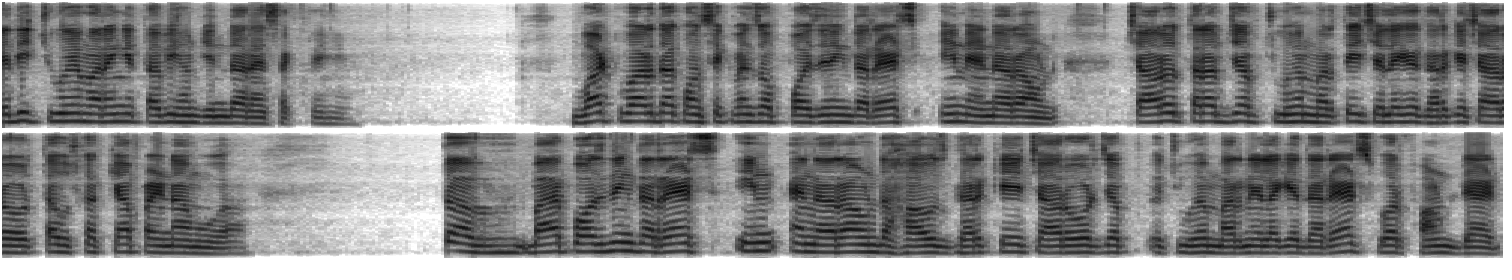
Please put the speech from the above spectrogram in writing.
यदि चूहे मरेंगे, तभी हम ज़िंदा रह सकते हैं। What were the consequence of poisoning the rats in and around चारों तरफ़ जब चूहे मरते ही चले गए घर के चारों ओर, तब उसका क्या परिणाम हुआ? तब by poisoning the rats in and around the house घर के चारों ओर जब चूहे मरने लगे the rats were found dead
